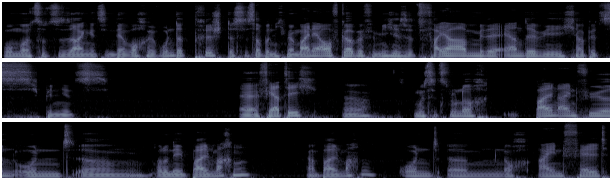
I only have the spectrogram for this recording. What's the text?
wo man sozusagen jetzt in der Woche runtertrischt. Das ist aber nicht mehr meine Aufgabe. Für mich ist jetzt Feierabend mit der Ernte, wie ich habe jetzt, ich bin jetzt äh, fertig. Ja. Ich muss jetzt nur noch Ballen einführen und, ähm, oder ne, Ballen machen. Ja, Ballen machen und ähm, noch ein Feld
